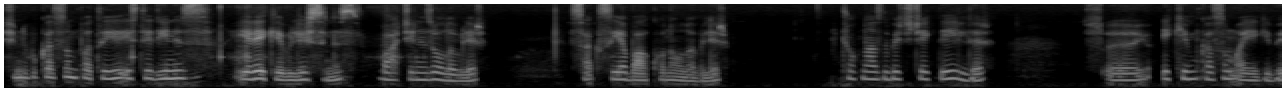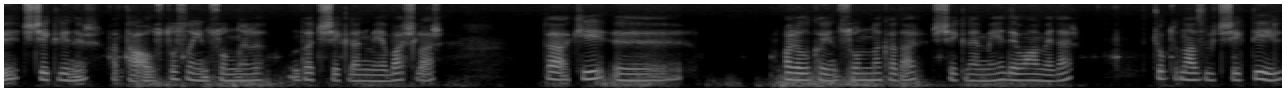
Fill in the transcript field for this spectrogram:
Şimdi bu kasımpatıyı istediğiniz yere ekebilirsiniz. Bahçenize olabilir. Saksıya, balkona olabilir. Çok nazlı bir çiçek değildir. E, Ekim, Kasım ayı gibi çiçeklenir. Hatta Ağustos ayının sonlarında çiçeklenmeye başlar. Ta ki e, Aralık ayın sonuna kadar çiçeklenmeye devam eder. Çok da nazlı bir çiçek değil.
